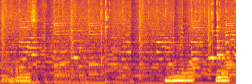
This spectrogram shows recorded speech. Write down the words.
Como tenéis. Nuevo loop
